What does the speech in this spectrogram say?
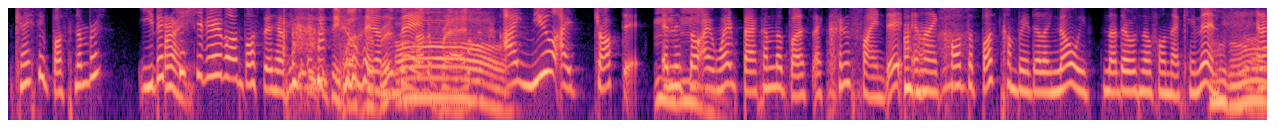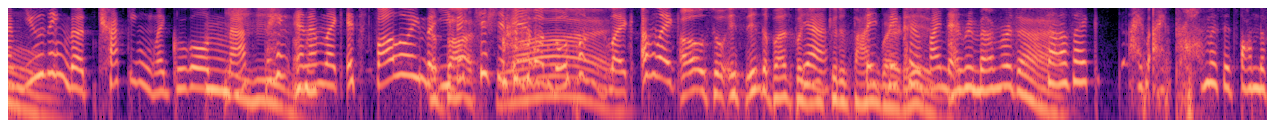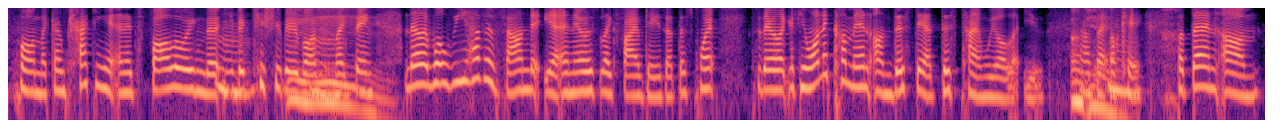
Can I say bus numbers? 271번 버스에 제가 I can say bus numbers. It's 내렸는데 not a brand. I knew I dropped it, and then so I went back on the bus. I couldn't find it, and I called the bus company. They're like, "No, we, no there was no phone that came in." And I'm using the tracking like Google Maps thing, and I'm like, it's following the, The bus. 271번 Right. 노선. Like I'm like, Oh, so it's in the bus, but you Yeah, just couldn't find they- where they it couldn't is. find it. I remember that. So I was like, I, I promise it's on the phone. Like I'm tracking it and it's following the Mm. 271 like thing. And they're like, well, we haven't found it yet. And it was like five days at this point. So they were like, if you want to come in on this day at this time, we'll let you. And I was like, okay. But then, um,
